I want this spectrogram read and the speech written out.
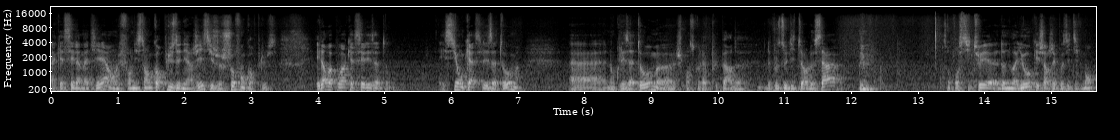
à casser la matière en lui fournissant encore plus d'énergie si je chauffe encore plus. Et là, on va pouvoir casser les atomes. Et si on casse les atomes, euh, donc les atomes, euh, je pense que la plupart de, vos auditeurs le savent, sont constitués euh, d'un noyau qui est chargé positivement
